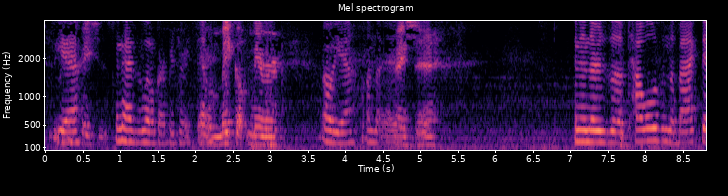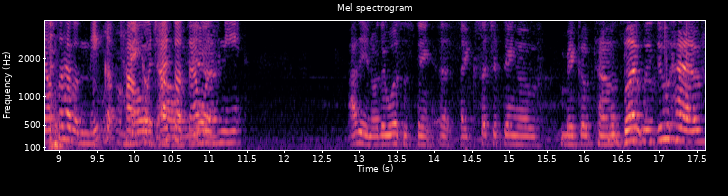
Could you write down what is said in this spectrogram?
Spacious, Really yeah. spacious. and it has a little garbage right there. They have a makeup mirror Oh yeah, on the edge. right there. And then there's the towels in the back. They also have a makeup A towel, makeup which I thought that yeah. was neat. I didn't know there was a thing, uh, like such a thing of makeup towels, but we do have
